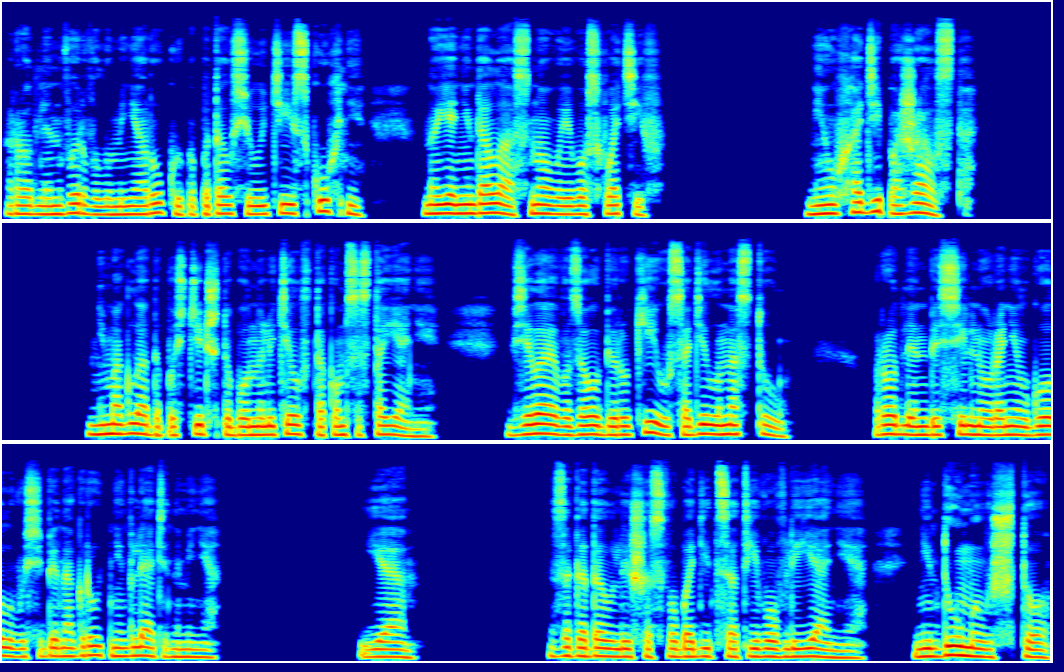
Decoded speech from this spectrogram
Родлин вырвал у меня руку и попытался уйти из кухни, но я не дала, снова его схватив. «Не уходи, пожалуйста». Не могла допустить, чтобы он улетел в таком состоянии. Взяла его за обе руки и усадила на стул. Родлин бессильно уронил голову себе на грудь, не глядя на меня. Я загадал лишь освободиться от его влияния. Не думал, что...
